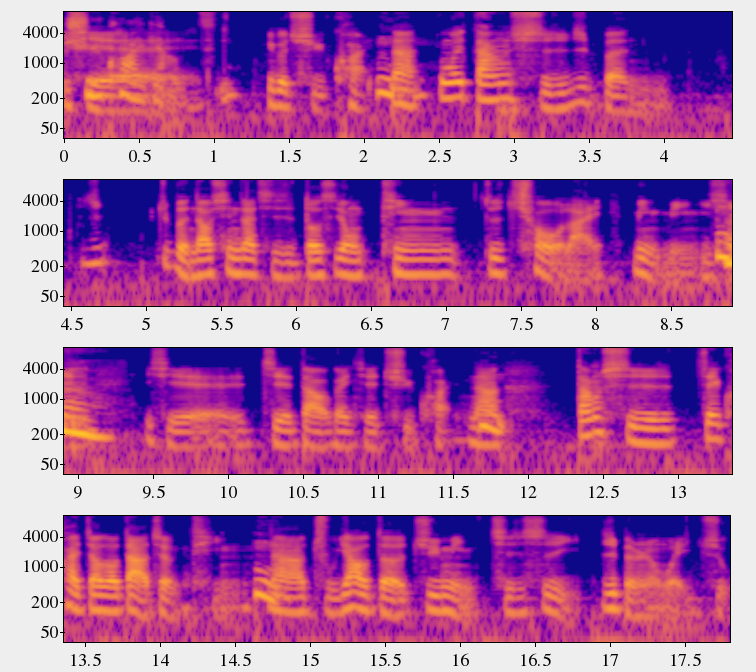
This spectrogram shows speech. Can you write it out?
区块一个区块。那因为当时日本日日本到现在其实都是用听就是丘来命名一些一些街道跟一些区块。那当时这块叫做大正町，那主要的居民其实是以日本人为主。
